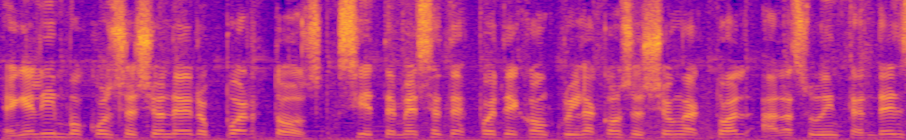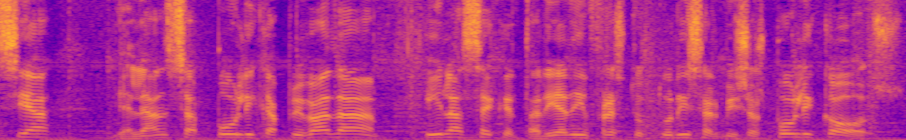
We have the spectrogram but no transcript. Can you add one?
En el limbo concesión de aeropuertos, siete meses después de concluir la concesión actual a la Subintendencia de Alianza Pública Privada y la Secretaría de Infraestructura y Servicios Públicos.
